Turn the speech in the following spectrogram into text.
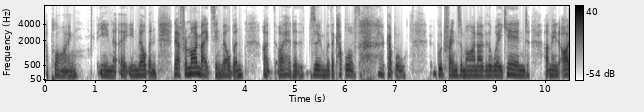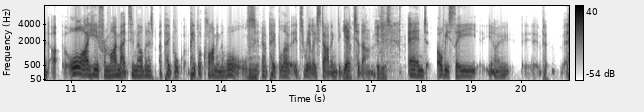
applying in uh, in Melbourne. Now, from my mates in Melbourne, I, I had a Zoom with a couple of a couple good friends of mine over the weekend. I mean, I, I, all I hear from my mates in Melbourne is people people climbing the walls. You know, people are. It's really starting to get Yeah. to them. It is. And obviously, you know,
